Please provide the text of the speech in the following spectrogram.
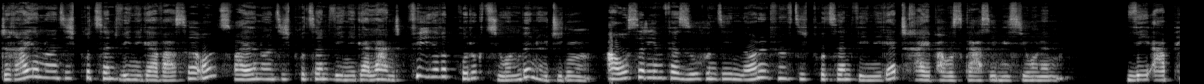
93% weniger Wasser und 92% weniger Land für ihre Produktion benötigen. Außerdem versuchen sie 59% weniger Treibhausgasemissionen. WAP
